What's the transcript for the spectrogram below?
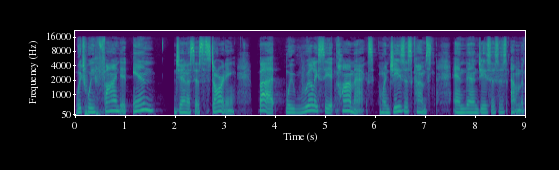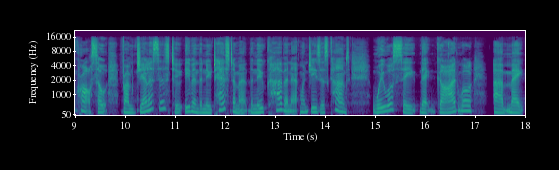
which we find it in Genesis starting, but we really see it climax when Jesus comes and then Jesus is on the cross. So from Genesis to even the New Testament, the new covenant, when Jesus comes, we will see that God will uh, make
